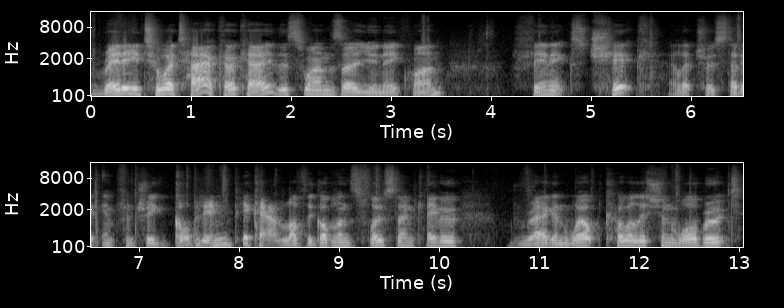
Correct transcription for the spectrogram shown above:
Ready to attack. Okay, this one's a unique one. Phoenix Chick, Electrostatic Infantry, Goblin Picker. Love the goblins. Flowstone Kavu, Dragon Whelp, Coalition Warbrute,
